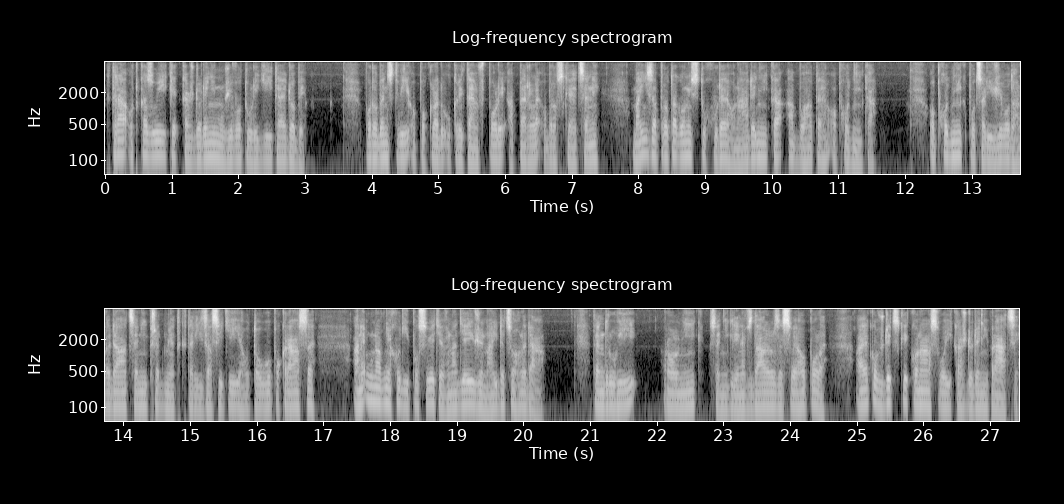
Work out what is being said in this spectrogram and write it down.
která odkazují ke každodennímu životu lidí té doby. Podobenství o pokladu ukrytém v poli a perle obrovské ceny mají za protagonistu chudého nádeníka a bohatého obchodníka. Obchodník po celý život hledá cený předmět, který zasytí jeho touhu po kráse a neúnavně chodí po světě v naději, že najde, co hledá. Ten druhý, rolník, se nikdy nevzdálil ze svého pole a jako vždycky koná svoji každodenní práci.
